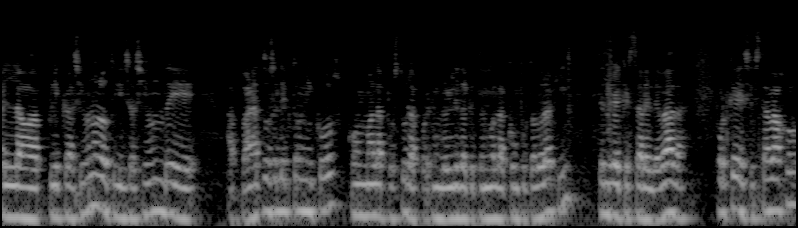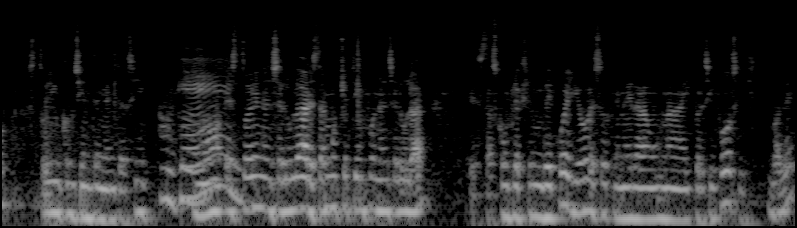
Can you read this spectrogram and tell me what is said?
La aplicación o la utilización de aparatos electrónicos con mala postura. Por ejemplo, ahorita que tengo la computadora aquí, tendría que estar elevada. Porque si está abajo, estoy inconscientemente así. Ok. No, estoy en el celular, estar mucho tiempo en el celular, estás con flexión de cuello, eso genera una hipercifosis, ¿vale?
